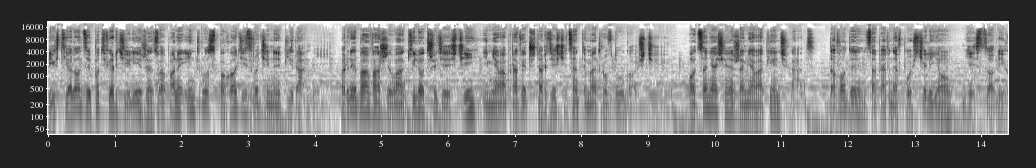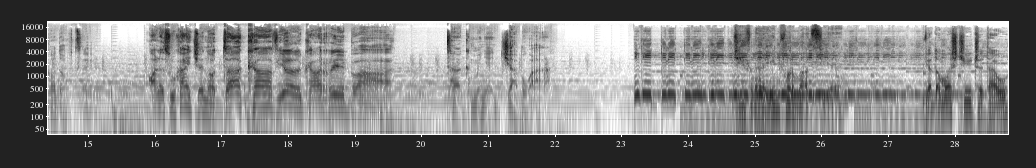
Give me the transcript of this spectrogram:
Ichtiolodzy potwierdzili, że złapany intruz pochodzi z rodziny piranii. Ryba ważyła kilo 30 i miała prawie 40 cm długości. Ocenia się, że miała 5 lat. Do wody zapewne wpuścili ją miejscowi hodowcy. Ale słuchajcie, no taka wielka ryba! Tak mnie dziabła. Dziwne informacje. Wiadomości czytał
